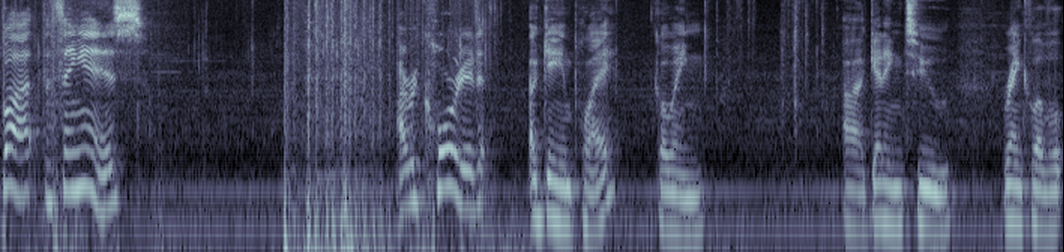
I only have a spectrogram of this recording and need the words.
but the thing is, I recorded a gameplay going, uh, getting to rank level,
